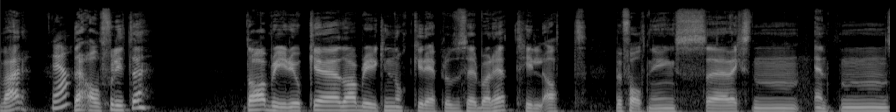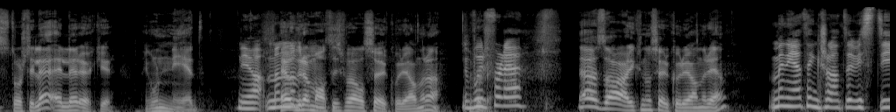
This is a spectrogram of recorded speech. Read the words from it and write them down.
hver. Ja. Det er altfor lite. Da blir, det jo ikke, det ikke nok reproduserbarhet til at befolkningsveksten enten står stille eller øker. Det går ned. ja men Det er jo dramatisk for alle sørkoreanere. hvorfor det? Ja, så Da er det ikke noen sørkoreanere igjen. Men jeg tenker sånn at hvis de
